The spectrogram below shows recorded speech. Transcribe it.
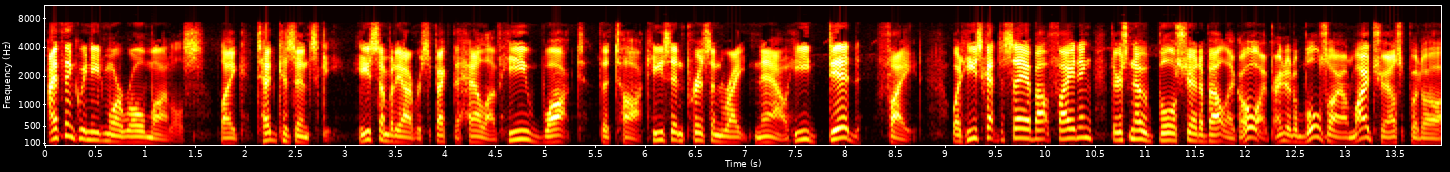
I think we need more role models like Ted Kaczynski. He's somebody I respect the hell of. He walked the talk. He's in prison right now. He did fight. What he's got to say about fighting, there's no bullshit about like, oh, I painted a bullseye on my chest, but uh,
